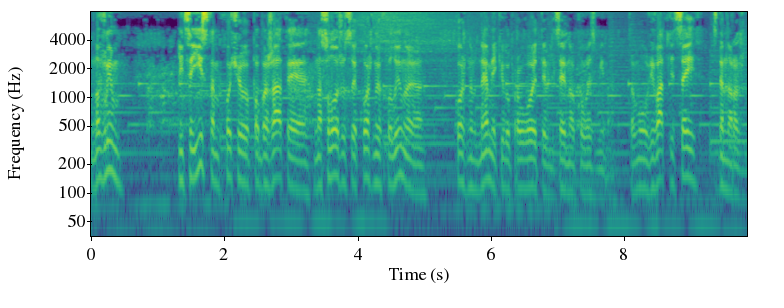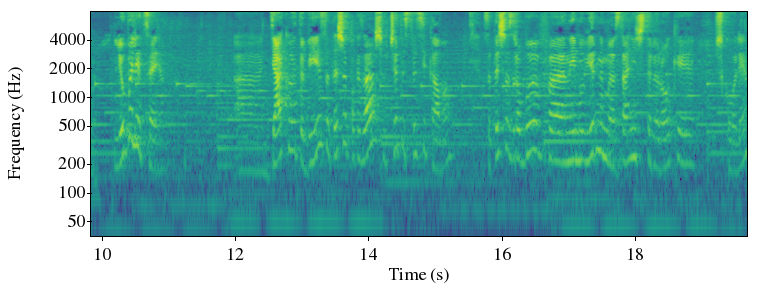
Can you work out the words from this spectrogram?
новим ліцеїстам хочу побажати насолоджуватися кожною хвилиною, кожним днем, який ви проводите в ліцеї наукова зміна. Тому віват ліцей з днем народження. Люби ліцею. Дякую тобі за те, що показав, що вчитись це цікаво, за те, що зробив е, неймовірними останні 4 роки в школі,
